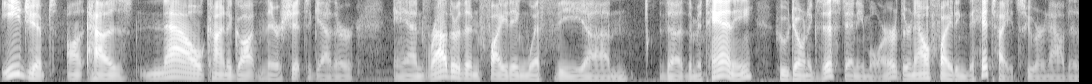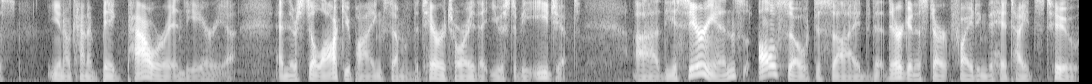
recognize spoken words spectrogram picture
Egypt uh, has now kind of gotten their shit together, and rather than fighting with the um, the the Mitanni, who don't exist anymore, they're now fighting the Hittites, who are now this you know kind of big power in the area, and they're still occupying some of the territory that used to be Egypt. Uh, the Assyrians also decide that they're going to start fighting the Hittites too.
